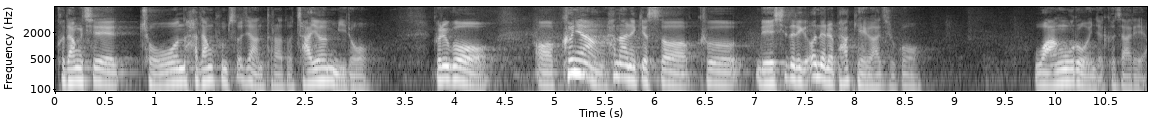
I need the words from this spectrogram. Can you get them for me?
그 당시에 좋은 화장품 쓰지 않더라도 자연미로 그리고 어 그냥 하나님께서 그 내시들에게 은혜를 받게 해가지고 왕으로 이제 그 자리에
